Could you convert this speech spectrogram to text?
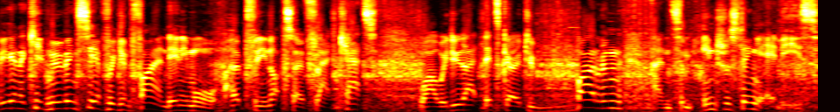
We're going to keep moving, see if we can find any more, hopefully not so flat cats. While we do that, let's go to Byron and some interesting eddies.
